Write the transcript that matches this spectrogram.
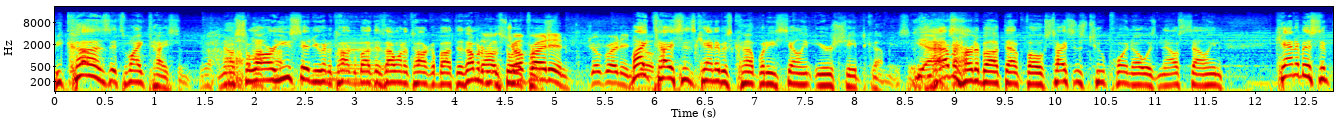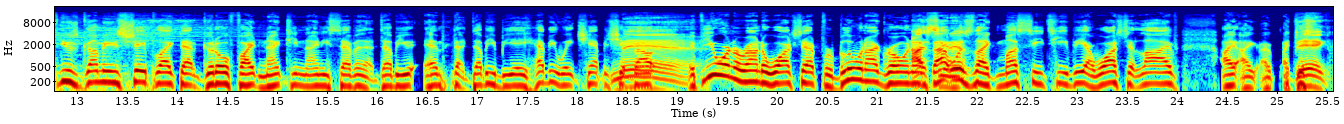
because it's Mike Tyson. Now, Solar, you said you're going to talk about this. I want to talk about this. I'm going to No, bring the story jump first. right in. Jump right in. Mike Joe. Tyson's cannabis company is selling ear-shaped gummies. If you Yes. haven't heard about that, folks, Tyson's 2.0 is now selling cannabis-infused gummies shaped like that good old fight in 1997, that WM, that WBA heavyweight championship Man. bout. If you weren't around to watch that for Blue and I growing I up, that seen it. was like must-see TV. I watched it live. I, I, I, I just, Big.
